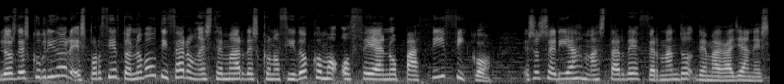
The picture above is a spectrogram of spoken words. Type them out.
Los descubridores, por cierto, no bautizaron a este mar desconocido como Océano Pacífico. Eso sería más tarde Fernando de Magallanes.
